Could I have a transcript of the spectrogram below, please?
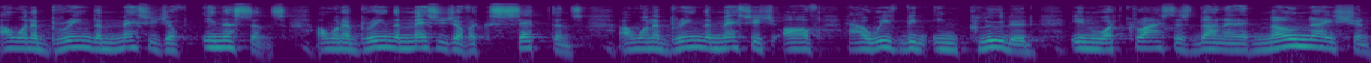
I want to bring the message of innocence. I want to bring the message of acceptance. I want to bring the message of how we've been included in what Christ has done and that no nation,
